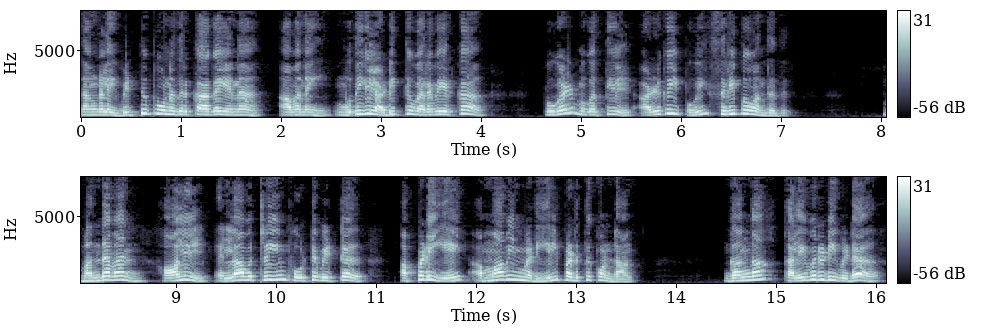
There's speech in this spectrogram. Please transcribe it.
தங்களை விட்டு போனதற்காக என அவனை முதுகில் அடித்து வரவேற்க புகழ் முகத்தில் அழுகை போய் சிரிப்பு வந்தது. வந்தவன் ஹாலில் எல்லாவற்றையும் போட்டுவிட்டு அப்படியே அம்மாவின் மடியில் படுத்துக்கொண்டான். கங்கா தலைவரடி விட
